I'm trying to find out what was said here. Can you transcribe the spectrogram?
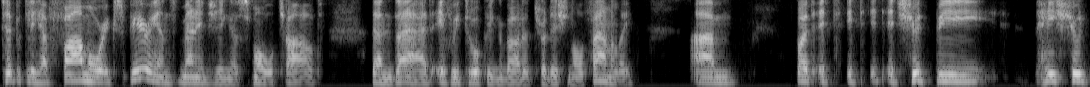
typically have far more experience managing a small child than dad if we're talking about a traditional family. Um, but it, it, it should be, he should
